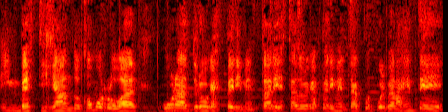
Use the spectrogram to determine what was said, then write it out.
investigando cómo robar una droga experimental. Y esta droga experimental, pues vuelve a la gente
